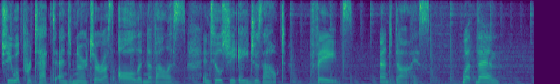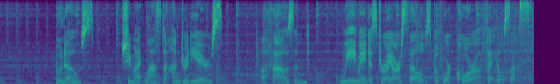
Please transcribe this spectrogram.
She will protect and nurture us all in Nivalis until she ages out, fades, and dies. What then? Who knows? She might last a hundred years, a thousand. We may destroy ourselves before Cora fails us.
